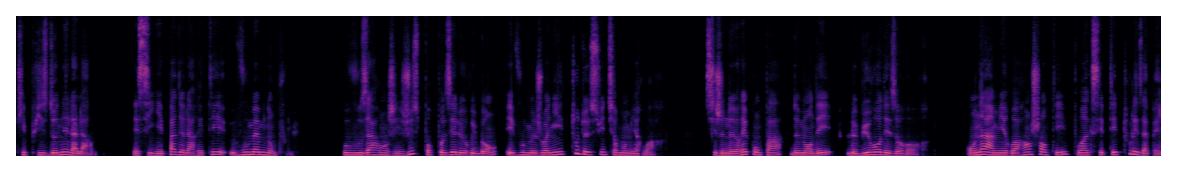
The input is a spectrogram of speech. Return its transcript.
qui puisse donner l'alarme. N'essayez pas de l'arrêter vous-même non plus. Vous vous arrangez juste pour poser le ruban et vous me joignez tout de suite sur mon miroir. Si je ne réponds pas, demandez le bureau des aurores. On a un miroir enchanté pour accepter tous les appels.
